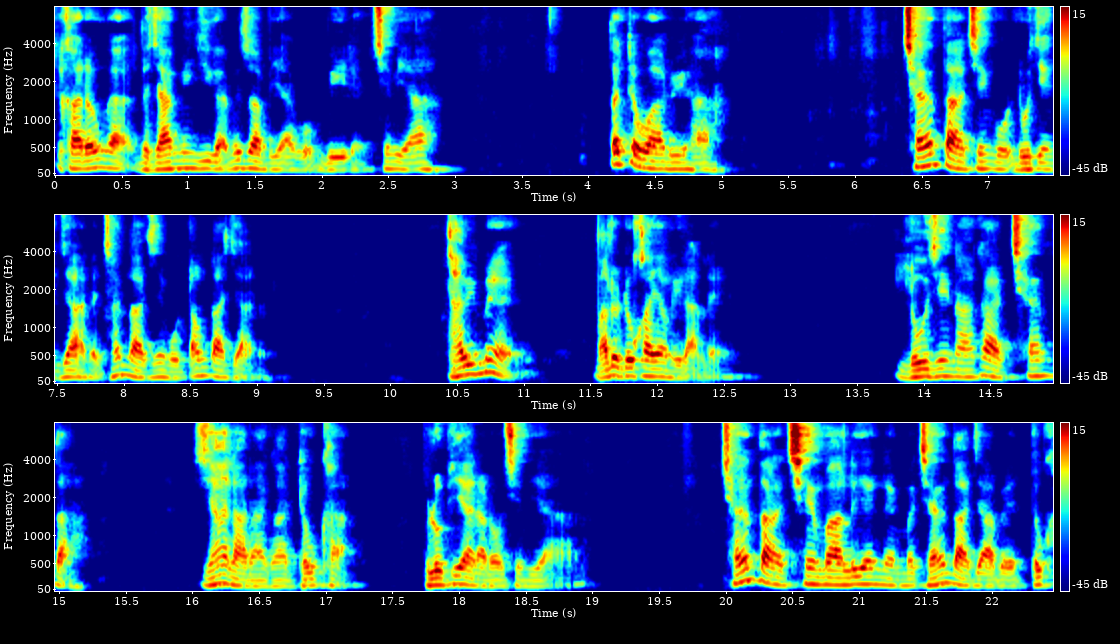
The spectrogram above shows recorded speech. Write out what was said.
တခါတော့ကတရားမင်းကြီးကမြတ်စွာဘုရားကိုမေးတယ်အရှင်ဘုရားတတ္တဝါတွေဟာချမ်းသာခြင်းကိုလိုချင်ကြတယ်ချမ်းသာခြင်းကိုတောင်းတကြတယ်ဒါပေမဲ့ဘာလို့ဒုက္ခရောက်နေတာလဲ လိုချင်တာကချမ်းသာရလာတာကဒုက္ခဘလို့ဖြစ်ရတာတော့ရှင်ဗျာချမ်းသာခြင်းပါလျက်နဲ့မချမ်းသာကြပဲဒုက္ခ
